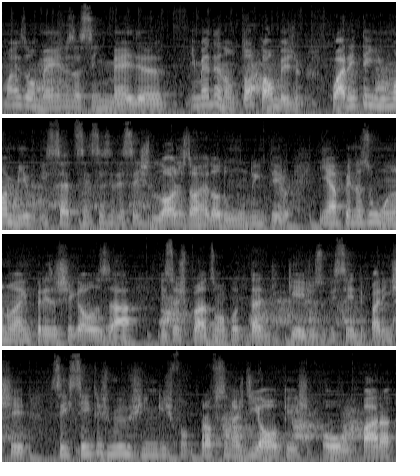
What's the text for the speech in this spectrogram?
mais ou menos assim, em média, em média não, total mesmo, 41.766 lojas ao redor do mundo inteiro. Em apenas um ano, a empresa chega a usar em seus pratos uma quantidade de queijo suficiente para encher 600 mil rings profissionais de hockey ou para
